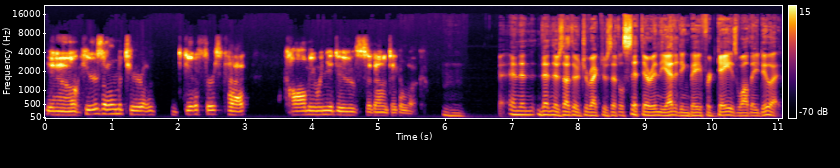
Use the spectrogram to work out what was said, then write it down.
You know, here's all the material, get a first cut, call me when you do, sit down and take a look. Mm-hmm. And then, then there's other directors that'll sit there in the editing bay for days while they do it.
